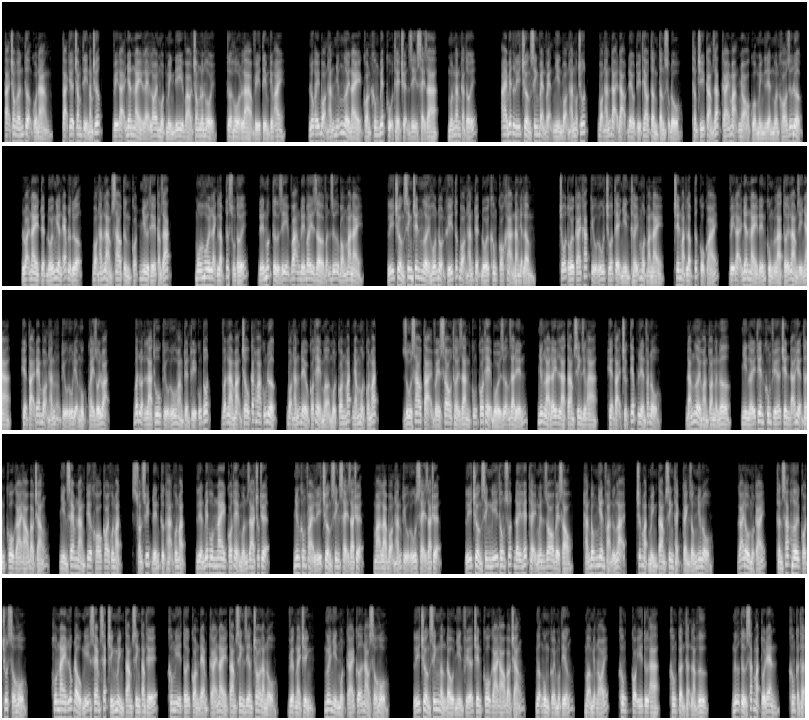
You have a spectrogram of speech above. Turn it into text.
Tại trong ấn tượng của nàng tại kia trăm tỷ năm trước, vị đại nhân này lại loi một mình đi vào trong luân hồi, tựa hồ là vì tìm kiếm ai. Lúc ấy bọn hắn những người này còn không biết cụ thể chuyện gì xảy ra, muốn ngăn cả tới. Ai biết lý trường sinh vẹn vẹn nhìn bọn hắn một chút, bọn hắn đại đạo đều tùy theo tầng tầng sụp đổ, thậm chí cảm giác cái mạng nhỏ của mình liền muốn khó giữ được. Loại này tuyệt đối nghiền ép lực lượng, bọn hắn làm sao từng có như thế cảm giác. Mồ hôi lạnh lập tức xuống tới, đến mức từ dị vang đến bây giờ vẫn giữ bóng ma này. Lý trường sinh trên người hỗn độn khí tức bọn hắn tuyệt đối không có khả năng nhận lầm. Chỗ tối cái khác cựu hữu chúa tể nhìn thấy một màn này trên mặt lập tức cổ quái, vị đại nhân này đến cùng là tới làm gì nha, hiện tại đem bọn hắn cựu u địa ngục quấy rối loạn. Bất luận là thu cựu u hoàng tuyển thủy cũng tốt, vẫn là mạn châu cắt hoa cũng được, bọn hắn đều có thể mở một con mắt nhắm một con mắt. Dù sao tại về sau thời gian cũng có thể bồi dưỡng ra đến, nhưng là đây là tam sinh dương a, hiện tại trực tiếp liền phát nổ. Đám người hoàn toàn ngẩn ngơ, nhìn lấy thiên khung phía trên đã hiện thân cô gái áo bào trắng, nhìn xem nàng kia khó coi khuôn mặt, xoắn suýt đến cực hạn khuôn mặt, liền biết hôm nay có thể muốn ra chút chuyện. Nhưng không phải lý trường sinh xảy ra chuyện, mà là bọn hắn cựu u xảy ra chuyện lý trường sinh nghĩ thông suốt đây hết thể nguyên do về sau hắn bỗng nhiên phản ứng lại trước mặt mình tam sinh thạch cảnh giống như nổ. Gãi đầu một cái thần sắc hơi có chút xấu hổ. Hôm nay lúc đầu nghĩ xem xét chính mình tam sinh tam thế không nghĩ tới còn đem cái này tam sinh riêng cho làm nổ. Việc này chỉnh ngươi nhìn một cái cỡ nào xấu hổ. Lý trường sinh ngẩng đầu nhìn phía trên cô gái áo bào trắng ngượng ngùng cười một tiếng mở miệng nói không có ý tư a à, không cẩn thận làm hư. Nữ tử sắc mặt tối đen không cẩn thận.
